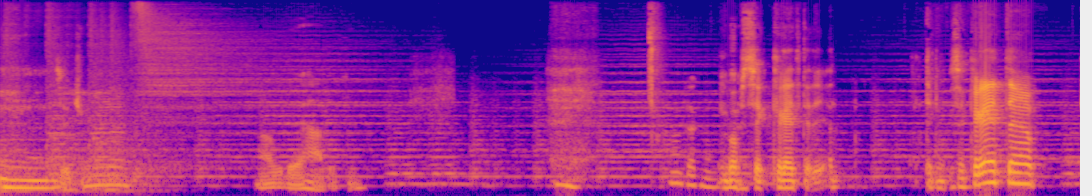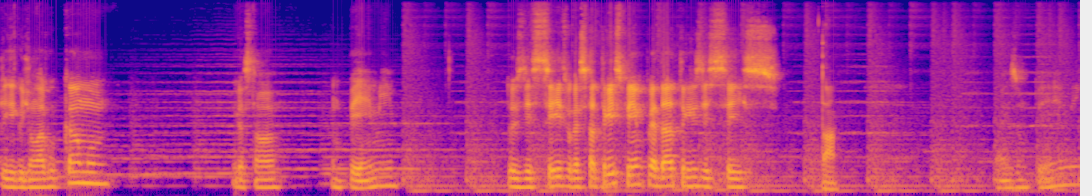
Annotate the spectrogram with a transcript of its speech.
Hum, 18 de mana. Algo deu errado aqui. Não. Golpe secreto, cadê? Técnica secreta. Perigo de um lago calmo. Vou gastar um PM. 2d6, vou gastar 3 PM pra dar 3d6. Tá. Mais um PM.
